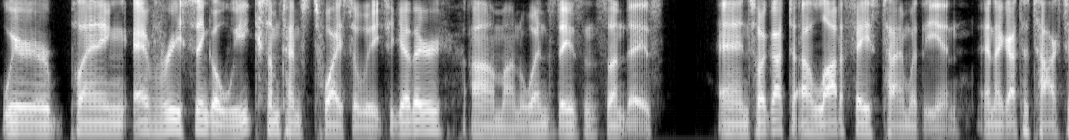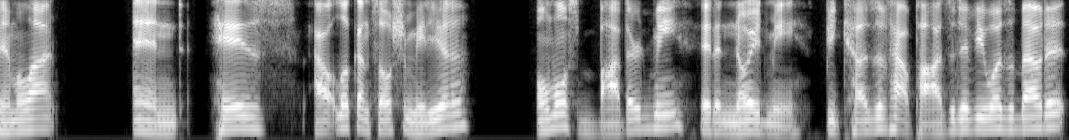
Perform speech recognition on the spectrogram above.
we were playing every single week, sometimes twice a week together um, on Wednesdays and Sundays. And so I got to a lot of FaceTime with Ian and I got to talk to him a lot. And his outlook on social media almost bothered me. It annoyed me because of how positive he was about it.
